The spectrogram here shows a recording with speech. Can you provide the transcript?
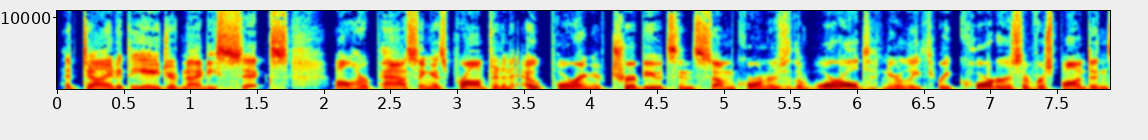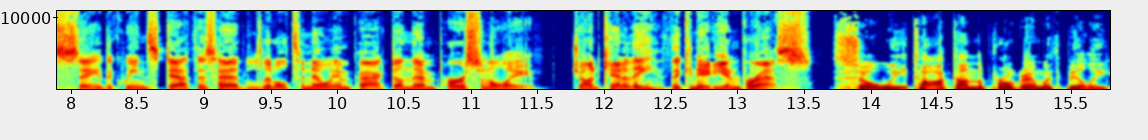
had died at the age of 96. While her passing has prompted an outpouring of tributes in some corners of the world, nearly three quarters of respondents say the Queen's death has had little to no impact on them personally. John Kennedy, The Canadian Press. So we talked on the program with Billy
